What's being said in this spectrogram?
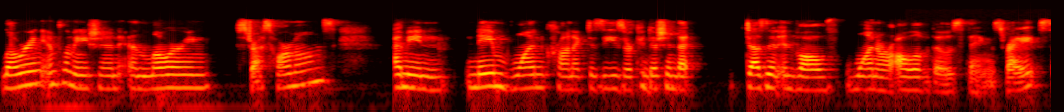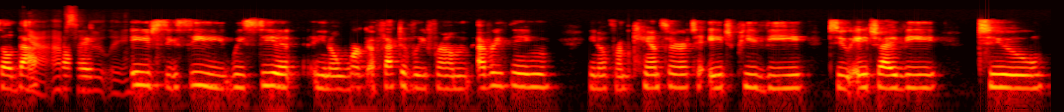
lowering inflammation, and lowering stress hormones, I mean, name one chronic disease or condition that doesn't involve one or all of those things, right? So that's yeah, absolutely. AHCC, we see it, you know, work effectively from everything, you know, from cancer to HPV to HIV to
